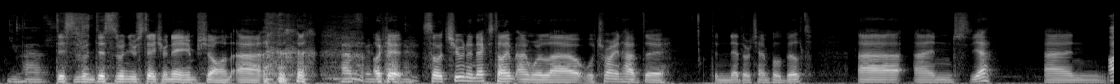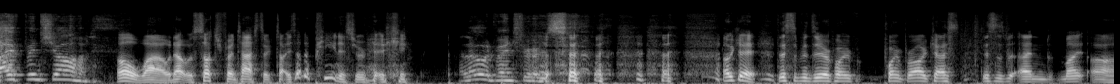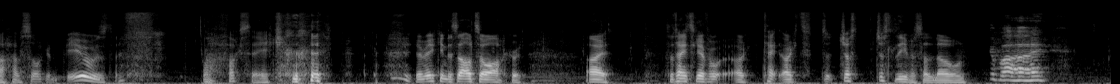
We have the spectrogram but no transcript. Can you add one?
You have. This is when this is when you state your name, Shaun. Uh, have been okay, Conor. so tune in next time, and we'll uh, we'll try and have the the Nether Temple built. Uh, and yeah, and I've been Shaun. oh wow, that was such fantastic. T- is that a penis you're making? Hello, adventurers. okay, this has been Zero Point Point Broadcast. This is and my oh, I'm so confused. Oh fuck's sake! You're making this all so awkward. All right, so thanks again for uh, te- uh, just just leave us alone. Goodbye.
